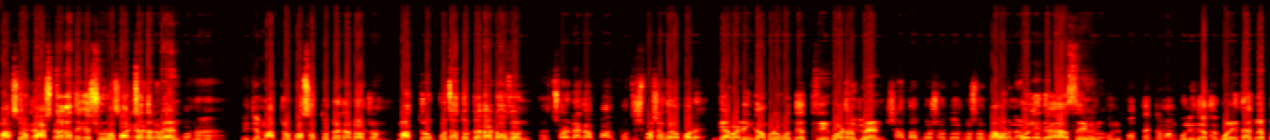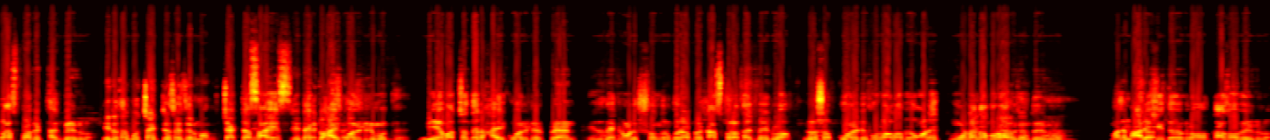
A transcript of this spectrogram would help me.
মাত্র পাঁচ টাকা থেকে শুরু বাচ্চাদের প্যান্ট হ্যাঁ। এই যে মাত্র পঁচাত্তর টাকা ডজন। মাত্র পঁচাত্তর টাকা ডজন। হ্যাঁ ছয় টাকা পা- পঁচিশ পয়সা করে পরে। গ্যাবার্ডিং কাপড়ের মধ্যে থ্রি কোয়ার্টার প্যান্ট সাত আট বছর দশ বছর আবার পরে কলি দেওয়া আছে এগুলো। কলি প্রত্যেকটা মাল কলি দেওয়া থাকবে। কলি থাকবে প্লাস পকেট থাকবে এগুলো। এটা থাকবে চারটে সাইজের মাল। চারটা সাইজ এটা একটু হাই কোয়ালিটির মধ্যে। মেয়ে বাচ্চাদের হাই কোয়ালিটির প্যান্ট এই যে দেখেন অনেক সুন্দর করে আপনার কাজ করা থাকবে এগুলো। এগুলো সব কোয়ালিটি ফুল মাল হবে অনেক মোটা কাপড় হবে কিন্তু এগুলো। হ্যাঁ। মানে ভারী। শীতে এগুলো কাজ হবে এগুলো।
